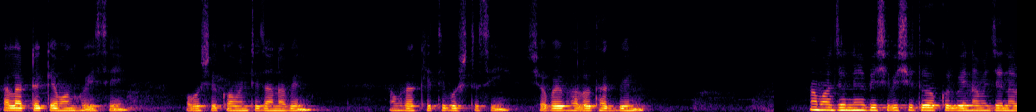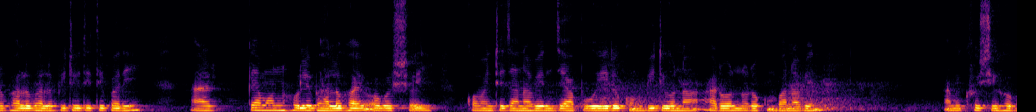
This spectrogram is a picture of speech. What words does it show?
কালারটা কেমন হয়েছে অবশ্যই কমেন্টে জানাবেন। আমরা খেতে বসতেছি, সবাই ভালো থাকবেন। আমার জন্য বেশি বেশি দোয়া করবেন, আমি যেন আর ভালো ভালো ভিডিও দিতে পারি। আর কেমন হলে ভালো হয় অবশ্যই কমেন্টে জানাবেন যে আপু এইরকম ভিডিও না আরও অন্যরকম বানাবেন। আমি খুশি হব,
